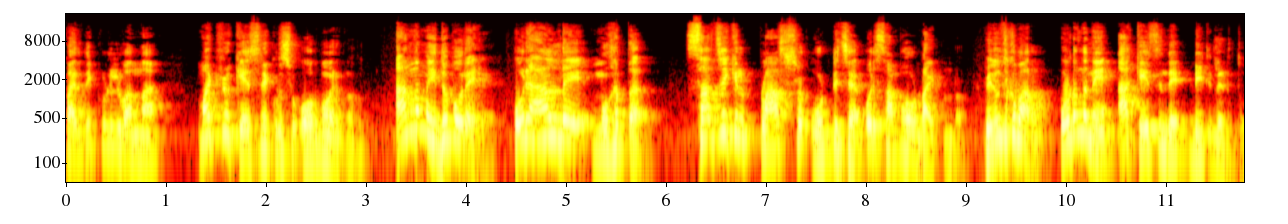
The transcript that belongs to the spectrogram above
പരിധിക്കുള്ളിൽ വന്ന മറ്റൊരു കേസിനെ കുറിച്ച് ഓർമ്മ വരുന്നത്. അന്നും ഇതുപോലെ ഒരാളുടെ മുഖത്ത് സർജിക്കൽ പ്ലാസ്റ്റർ ഒട്ടിച്ച് ഒരു സംഭവം ഉണ്ടായിട്ടുണ്ട്. വിനോദ് കുമാർ ഉടൻ തന്നെ ആ കേസിന്റെ ഡീറ്റെയിൽ എടുത്തു.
